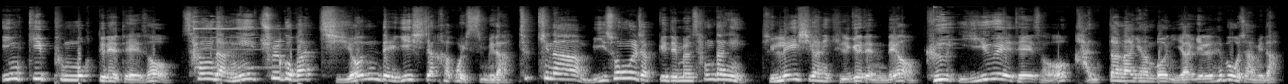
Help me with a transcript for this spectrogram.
인기 품목들에 대해서 상당히 출고가 지연되기 시작하고 있습니다. 특히나 미송을 잡게 되면 상당히 딜레이 시간이 길게 되는데요. 그 이유에 대해서 간단하게 한번 이야기를 해보고자 합니다.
